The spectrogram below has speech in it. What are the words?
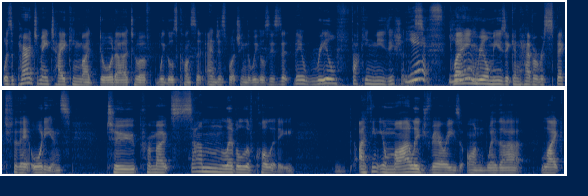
was apparent to me taking my daughter to a Wiggles concert and just watching the Wiggles is that they're real fucking musicians. Yes, Playing yeah. real music and have a respect for their audience to promote some level of quality. I think your mileage varies on whether, like,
